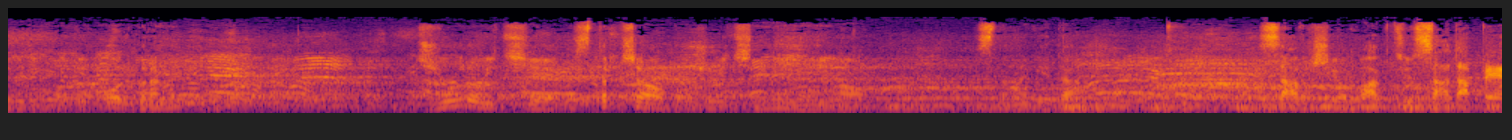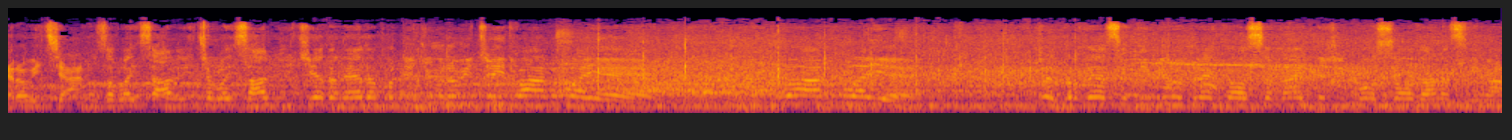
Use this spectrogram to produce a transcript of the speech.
da vidimo ovdje odbranu. Đurović je strčao, Božović nije imao snage da završi ovu akciju. Sada Perović, jajno za Vlajsavljevića, Vlajsavljević 1-1 protiv Đurovića i 2-0 je. 2-0 je. 40. minut, rekao sam, najteži posao danas ima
